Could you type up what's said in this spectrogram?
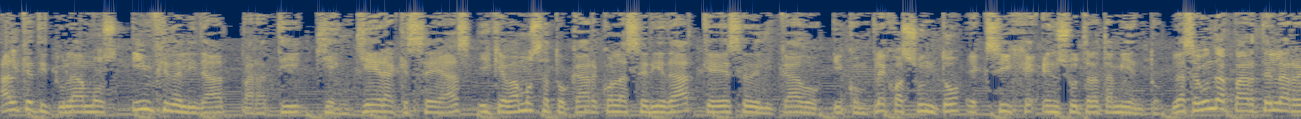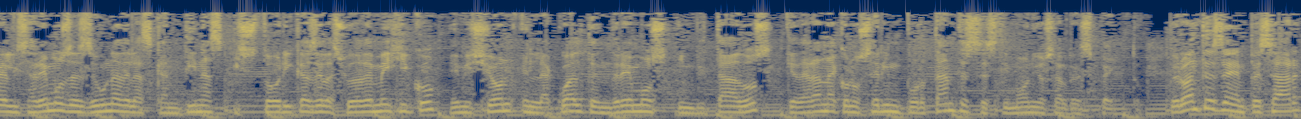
al que titulamos Infidelidad para ti, quien quiera que seas y que vamos a tocar con la seriedad que este delicado y complejo asunto exige en su tratamiento. La segunda parte la realizaremos desde una de las cantinas históricas de la Ciudad de México, emisión en la cual tendremos invitados que darán a conocer importantes testimonios al respecto. Pero antes de empezar,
